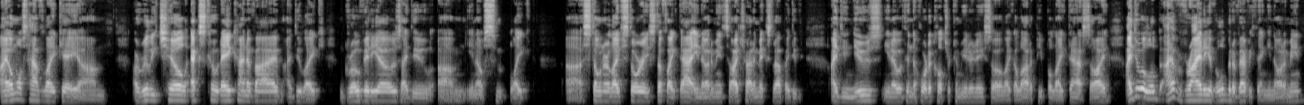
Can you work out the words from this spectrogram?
I almost have like a um, a really chill Xcode A kind of vibe. I do like grow videos. I do um, you know sm- like uh, stoner life stories, stuff like that. You know what I mean? So I try to mix it up. I do I do news, you know, within the horticulture community. So like a lot of people like that. So I I do a little. I have a variety of a little bit of everything. You know what I mean?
